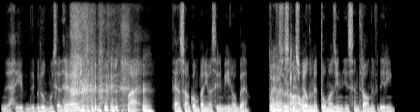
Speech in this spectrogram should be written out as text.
ja moest dat Ja. Maar Ja. Vincent Company was er in het begin ook bij. Thomas ja, speelde met Thomas in, in centraal in de verdediging.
